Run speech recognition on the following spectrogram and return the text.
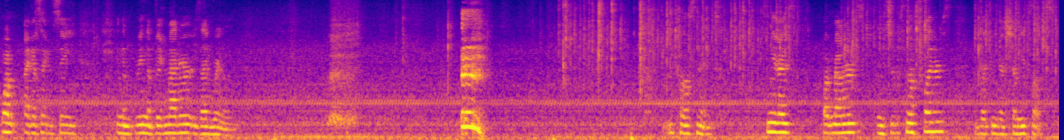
what I guess I can say in the in the big matter is I win. Close knit. So you guys, what matters in Super Smash Fighters is I can get Chevy Plus.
